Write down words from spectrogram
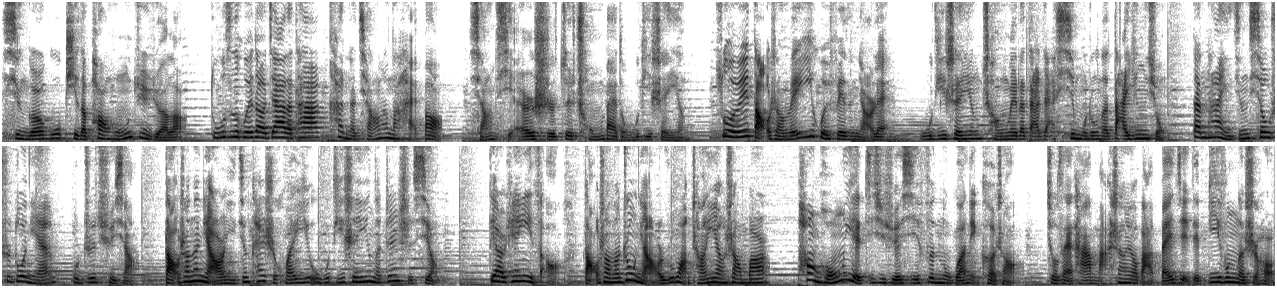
性格孤僻的胖红拒绝了。独自回到家的他，看着墙上的海报，想起儿时最崇拜的无敌神鹰。作为岛上唯一会飞的鸟类，无敌神鹰成为了大家心目中的大英雄。但他已经消失多年，不知去向。岛上的鸟已经开始怀疑无敌神鹰的真实性。第二天一早，岛上的众鸟如往常一样上班，胖红也继续学习愤怒管理课程。就在他马上要把白姐姐逼疯的时候，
